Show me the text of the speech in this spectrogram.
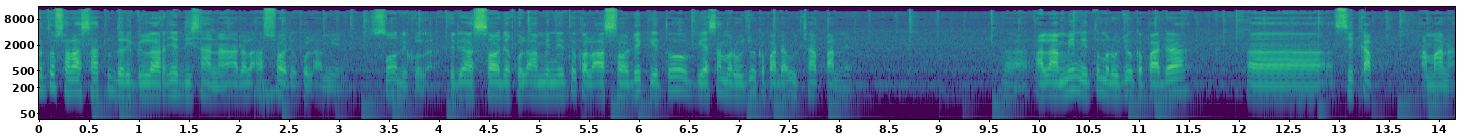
itu salah satu dari gelarnya di sana adalah As-Sadiqul Amin. Sadiqullah. Jadi As-Sadiqul Amin itu kalau As-Sadiq itu biasa merujuk kepada ucapan ya. Uh, Al-Amin itu merujuk kepada uh, sikap amanah.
